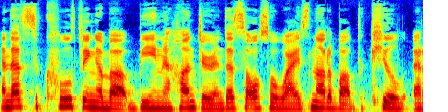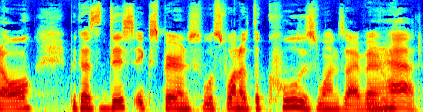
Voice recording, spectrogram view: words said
And that's the cool thing about being a hunter. And that's also why it's not about the kill at all, because this experience was one of the coolest ones I've ever had.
